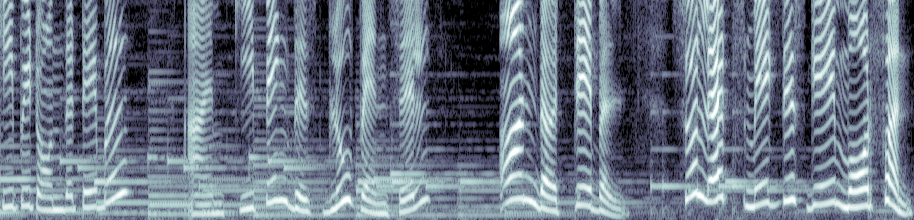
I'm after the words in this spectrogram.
keep it on the table. I am keeping this blue pencil on the table. So, let's make this game more fun.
